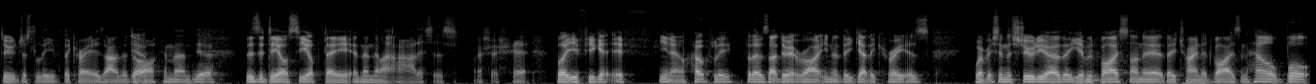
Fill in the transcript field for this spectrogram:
do just leave the creators out in the Yeah. dark, and then yeah, there's a DLC update, and then they're like, ah, this is this is shit. But if you get, if you know, hopefully for those that do it right, you know, they get the creators, whether it's in the studio, they give Mm. advice on it, they try and advise and help. But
